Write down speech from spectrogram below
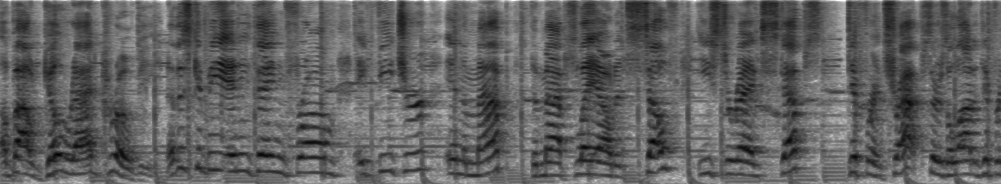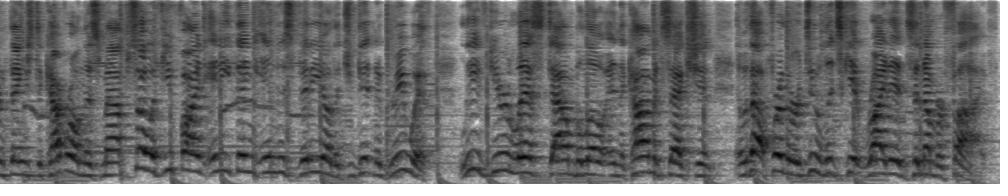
about Gorod Krovi. Now, this could be anything from a feature in the map, the map's layout itself, Easter egg steps, different traps. There's a lot of different things to cover on this map. So, if you find anything in this video that you didn't agree with, leave your list down below in the comment section. And without further ado, let's get right into number five.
